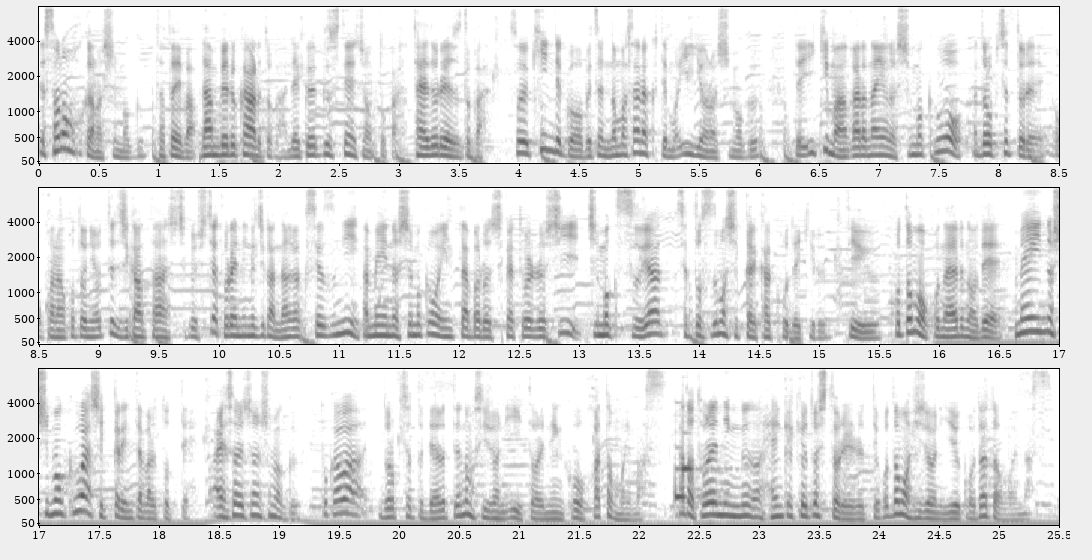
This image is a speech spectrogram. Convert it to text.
でその他の種目例えばダンベルカールとかレッグエクステンションとかサイドレイズとかそういう筋力を別に伸ばさなくてもいいような種目。で息も上がらないような種目をドロップセットで行うことによって時間短縮してトレーニング時間長くせずにメインの種目もインターバルをしっかり取れるし種目数やセット数もしっかり確保できるっていうことも行えるのでメインの種目はしっかりインターバル取ってアイソレーション種目とかはドロップセットでやるっていうのも非常にいいトレーニング方法かと思います。あとトレーニングの変化球として取れるってことも非常に有効だと思います。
